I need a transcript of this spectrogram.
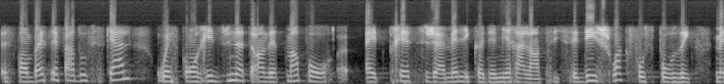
Est-ce qu'on baisse les fardeaux fiscaux? Ou est-ce qu'on réduit notre endettement pour euh, être prêt si jamais l'économie ralentit? C'est des choix qu'il faut se poser. Mais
